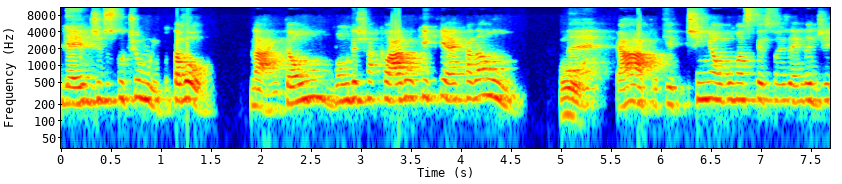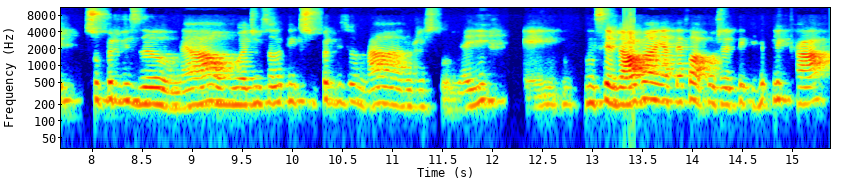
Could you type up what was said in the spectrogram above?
E aí a gente discutiu muito, tá bom. Nah, então, vamos deixar claro o que, que é cada um. Né? Ah, porque tinha algumas questões ainda de supervisão, né? Ah, o administrador tem que supervisionar o gestor. E aí ensejava e até falava, poxa, ele tem que replicar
